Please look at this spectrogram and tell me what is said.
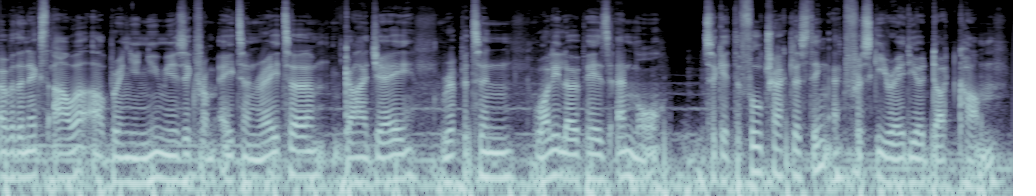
Over the next hour, I'll bring you new music from Eitan Reiter, Guy J, Ripperton, Wally Lopez, and more. To get the full track listing at friskyradio.com.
